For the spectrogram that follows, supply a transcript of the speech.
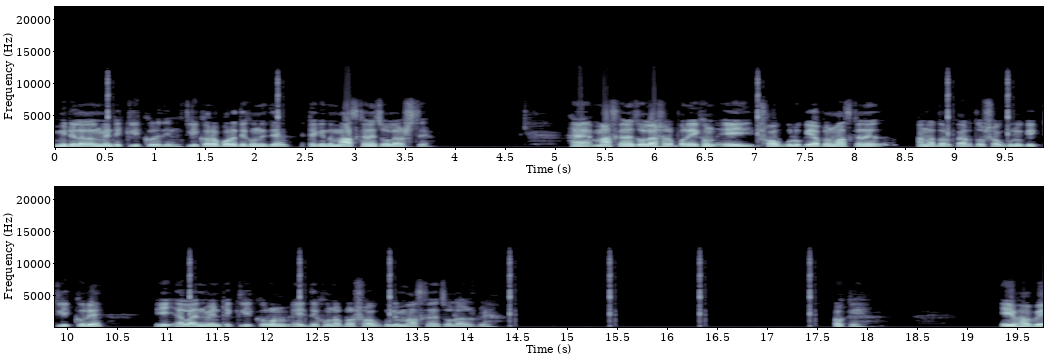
মিডল অ্যালাইনমেন্টে ক্লিক করে দিন। ক্লিক করার পরে দেখুন যে, এটা কিন্তু মাঝখানে চলে আসছে। হ্যাঁ মাঝখানে চলে আসার পরে এখন এই সবগুলোকে আপনার মাঝখানে আনা দরকার। তো সবগুলোকে ক্লিক করে এই অ্যালাইনমেন্টে ক্লিক করুন। এই দেখুন আপনার সবগুলি মাঝখানে চলে আসবে। ওকে এইভাবে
